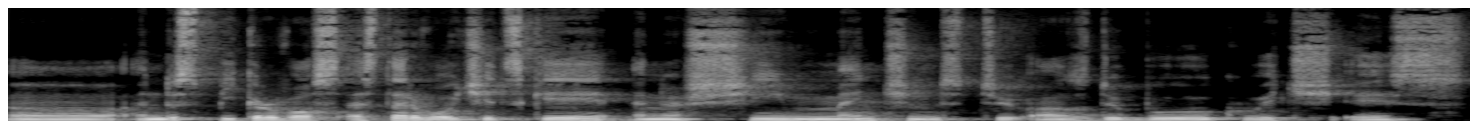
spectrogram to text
Uh, and the speaker was Esther Wojcicki, and she mentioned to us the book, which is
